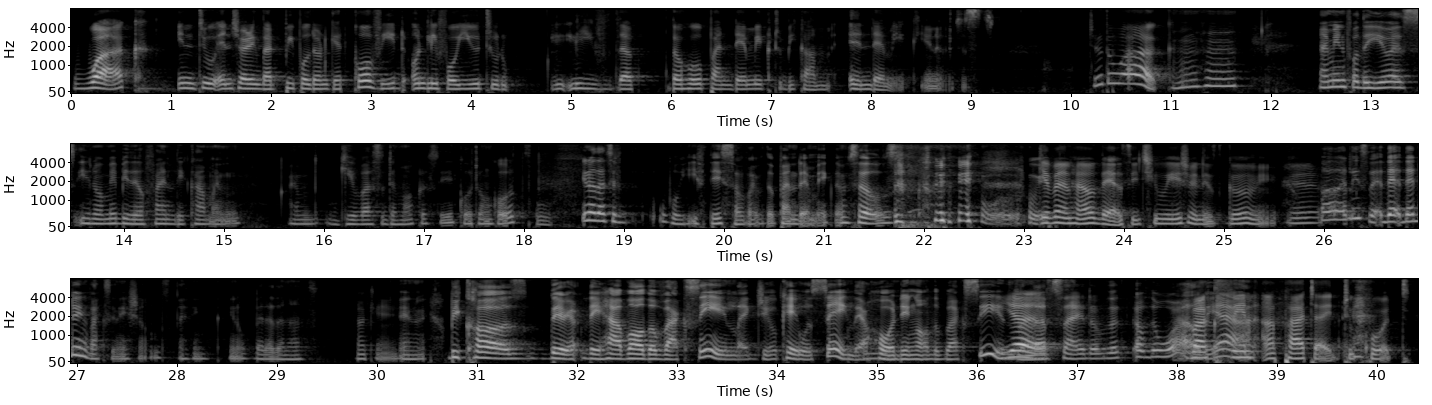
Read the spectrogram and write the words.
work into ensuring that people don't get COVID, only for you to leave the the whole pandemic to become endemic. You know, just do the work. hmm I mean, for the US, you know, maybe they'll finally come and and give us democracy, quote unquote. You know, that's if if they survive the pandemic themselves. Given how their situation is going, you know. well, at least they're, they're, they're doing vaccinations. I think you know better than us. Okay. Anyway, because they they have all the vaccine, like GOK was saying, they're hoarding all the vaccines on that side of the of the world. Vaccine yeah. apartheid, to quote.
